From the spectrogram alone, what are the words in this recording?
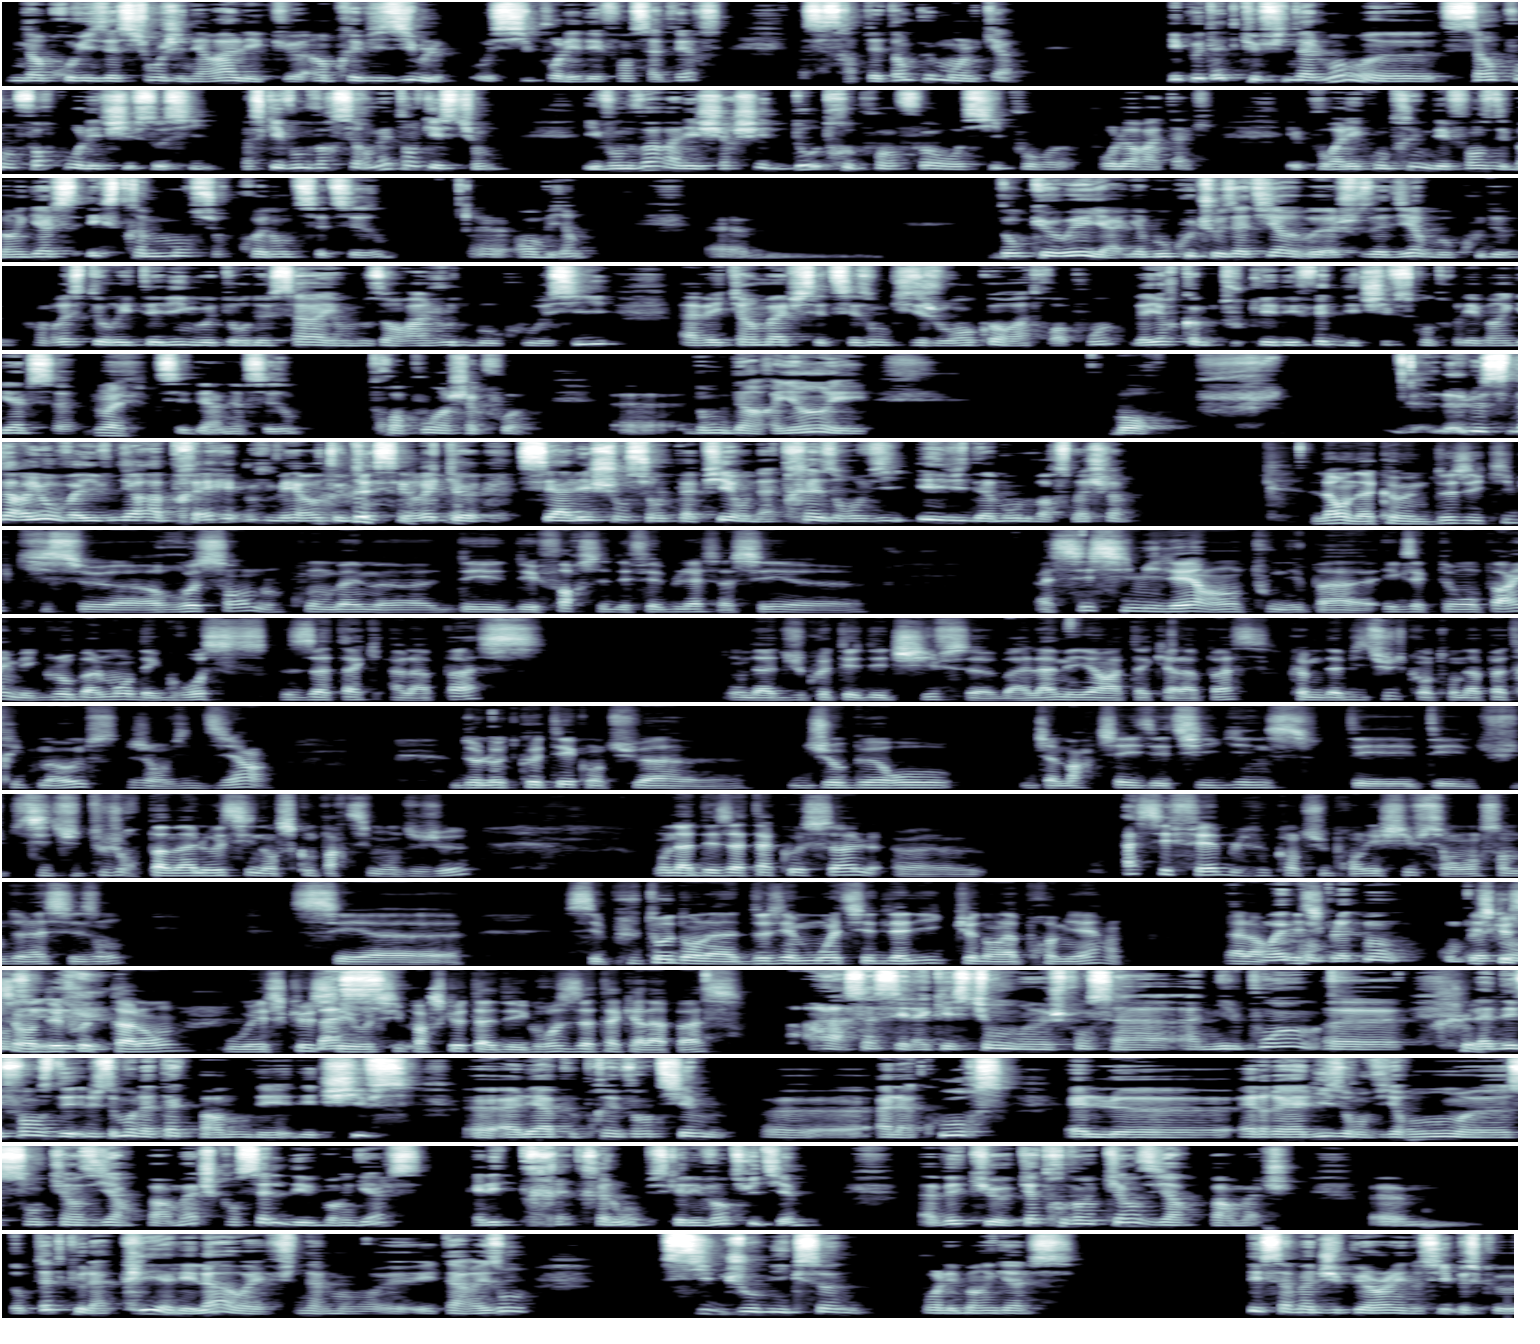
une improvisation générale et que imprévisible aussi pour les défenses adverses, ça sera peut-être un peu moins le cas. Et peut-être que finalement, euh, c'est un point fort pour les Chiefs aussi, parce qu'ils vont devoir se remettre en question. Ils vont devoir aller chercher d'autres points forts aussi pour pour leur attaque et pour aller contrer une défense des Bengals extrêmement surprenante cette saison en bien. Donc euh, oui, il y a, y a, beaucoup de choses à dire, euh, choses à dire, beaucoup de un vrai storytelling autour de ça et on nous en rajoute beaucoup aussi avec un match cette saison qui se joue encore à trois points. D'ailleurs comme toutes les défaites des Chiefs contre les Bengals euh, ces dernières saisons, trois points à chaque fois. Euh, donc d'un rien et bon, le, le, scénario on va y venir après, mais en tout cas c'est vrai que c'est alléchant sur le papier. On a très envie évidemment de voir ce match-là. Là, on a quand même deux équipes qui se ressemblent, qui ont même des, des, forces et des faiblesses assez, assez similaire, hein. tout n'est pas exactement pareil, mais globalement des grosses attaques à la passe. On a du côté des Chiefs euh, bah, la meilleure attaque à la passe, comme d'habitude quand on a Patrick Mahomes, j'ai envie de dire. De l'autre côté, quand tu as euh, Joe Burrow, Jamar Chase et T. Higgins, t'es, t'es, tu situes toujours pas mal aussi dans ce compartiment du jeu. On a des attaques au sol euh, assez faibles quand tu prends les chiffres sur l'ensemble de la saison. C'est c'est plutôt dans la deuxième moitié de la ligue que dans la première. Alors, ouais, complètement, Est-ce que c'est un défaut de talent ou est-ce que bah, c'est aussi parce que tu as des grosses attaques à la passe? Ah ça c'est la question, euh, je pense à, à 1000 points. Euh, la défense, des, justement l'attaque pardon des, des Chiefs, euh, elle est à peu près 20e euh, à la course. Elle, elle réalise environ 115 yards par match. Quand celle des Bengals, elle est très très loin puisqu'elle est 28e avec 95 yards par match. Donc peut-être que la clé elle est là, ouais finalement. Et t'as raison. Si Joe Mixon pour les Bengals et Samaji Perrine aussi parce que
